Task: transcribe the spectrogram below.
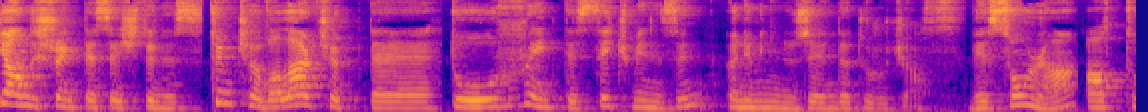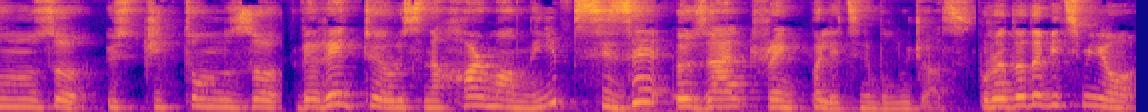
Yanlış renkte seçtiniz. Tüm çabalar çöpte. Doğru renkte seçmenizin öneminin üzerinde duracağız. Ve sonra alt tonunuzu, üst cilt tonunuzu ve renk teorisine harmanlayıp size özel renk paletini bulacağız. Burada da bitmiyor.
